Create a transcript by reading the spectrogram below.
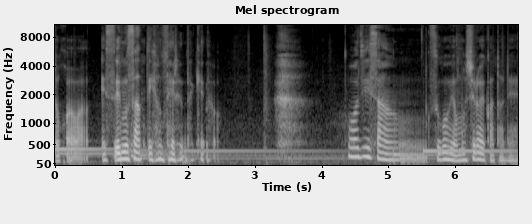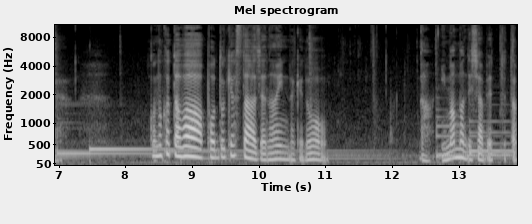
とかは SM さんって呼んでるんだけど 4G さんすごい面白い方でこの方はポッドキャスターじゃないんだけどあ今まで喋ってた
